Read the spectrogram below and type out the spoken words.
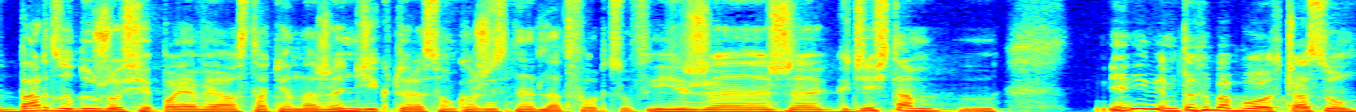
bardzo dużo się pojawia ostatnio narzędzi, które są korzystne dla twórców i że, że gdzieś tam, ja nie wiem, to chyba było od czasu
